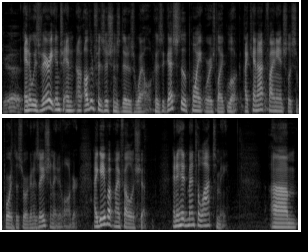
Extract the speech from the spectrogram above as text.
Good. and it was very interesting. And uh, other physicians did as well because it gets to the point where it's like, look, I cannot financially support this organization any longer. I gave up my fellowship, and it had meant a lot to me. Um,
